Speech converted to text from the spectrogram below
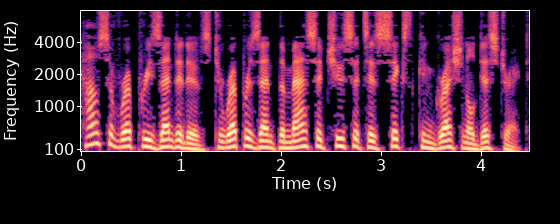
House of Representatives to represent the Massachusetts's 6th congressional district.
